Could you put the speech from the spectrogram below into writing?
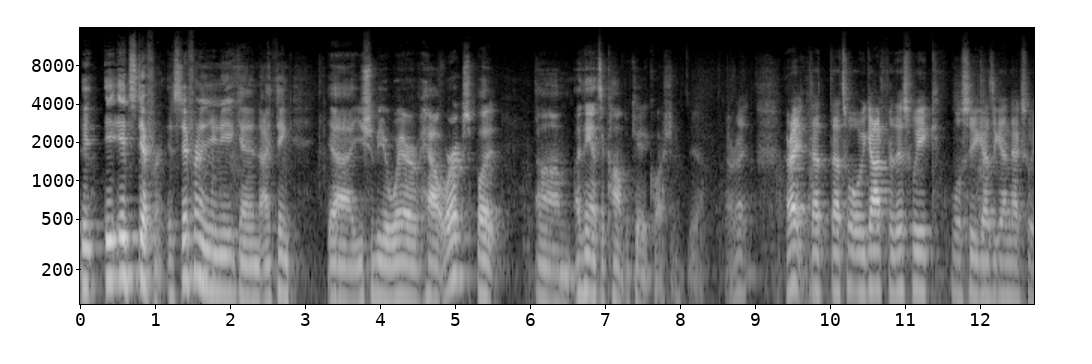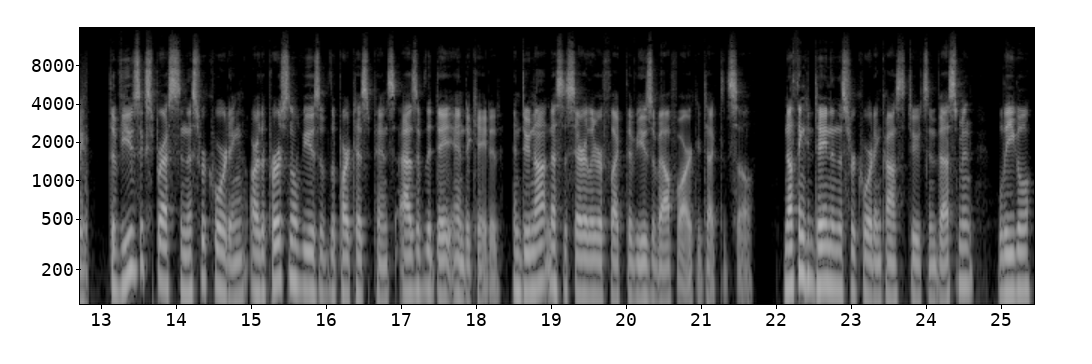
It, it it's different. It's different and unique, and I think uh, you should be aware of how it works. But um, I think that's a complicated question. Yeah. All right. All right. That that's what we got for this week. We'll see you guys again next week. The views expressed in this recording are the personal views of the participants as of the date indicated and do not necessarily reflect the views of Alpha Architect itself. Nothing contained in this recording constitutes investment, legal,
